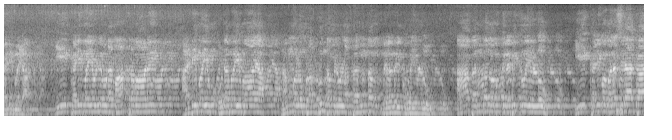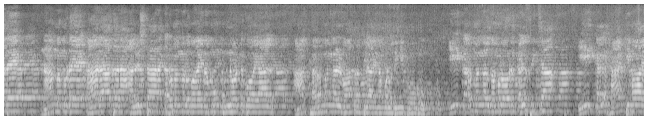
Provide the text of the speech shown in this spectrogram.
കലിമയാണ്. ഈ കലിമയിലൂടെ മാത്രമാണ് അടിമയും ഉടമയുമായ നമ്മളും റബ്ബും തമ്മിലുള്ള ബന്ധം നിലനിൽക്കുകയുള്ളൂ. ആ ബന്ധം നമുക്ക് ലഭിക്കുകയുള്ളൂ. ഈ കലിമ മനസ്സിലാക്കാതെ നാം നമ്മുടെ ആരാധന അനുഷ്ഠാന കർമ്മങ്ങളുമായി നമ്മൾ മുന്നോട്ട് പോയാൽ ആ കർമ്മങ്ങൾ മാത്രത്തിലായി നമ്മൾ ഒതുങ്ങിപ്പോകും. ഈ കർമ്മങ്ങൾ നമ്മളോട് കൽപ്പിച്ച ഈ കൽ ഹാക്കിമായ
